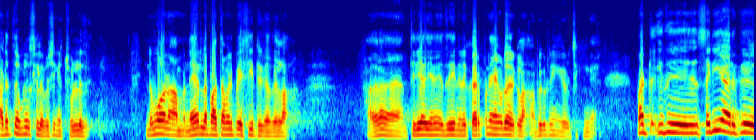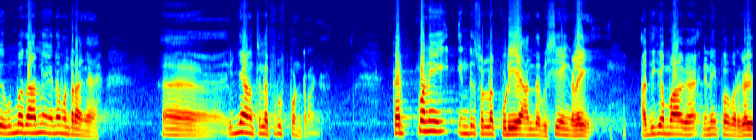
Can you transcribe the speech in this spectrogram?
அடுத்தவங்களுக்கு சில விஷயங்கள் சொல்லுது. என்னமோ நாம் நேரில் பார்த்த மாதிரி பேசிகிட்டு இருக்கிறதெல்லாம். அதெல்லாம் தெரியாது இது எனக்கு கற்பனையாக கூட இருக்கலாம். அப்படி கூட நீங்கள் வச்சுக்கோங்க. பட் இது சரியாக இருக்குது உண்மைதான்னு என்ன பண்ணுறாங்க விஞ்ஞானத்தில் ப்ரூஃப் பண்ணுறாங்க கற்பனை என்று சொல்லக்கூடிய அந்த விஷயங்களை அதிகமாக நினைப்பவர்கள்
